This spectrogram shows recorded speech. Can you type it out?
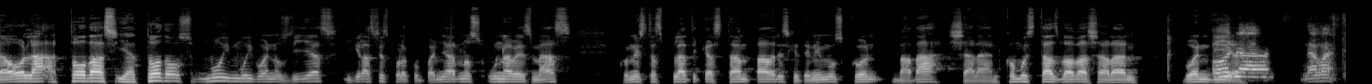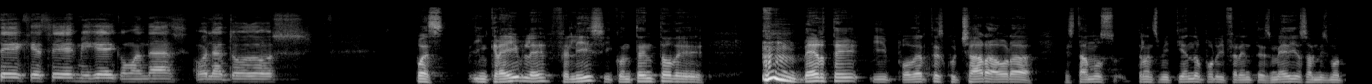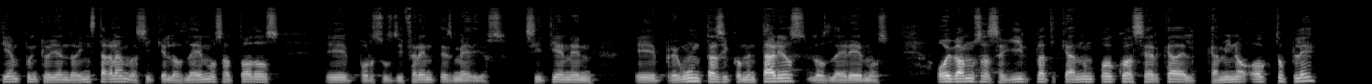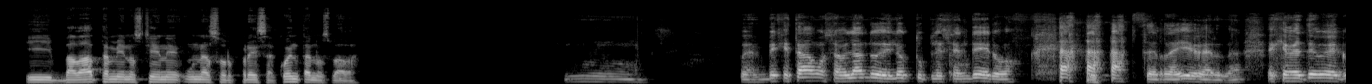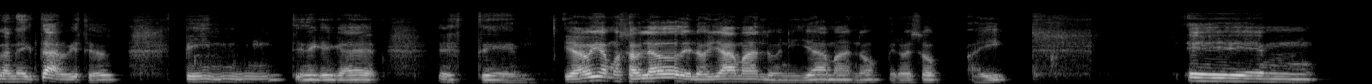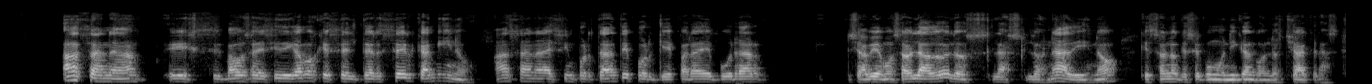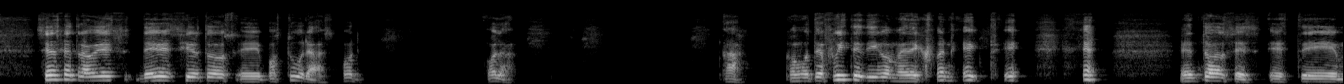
Hola, hola a todas y a todos. Muy, muy buenos días y gracias por acompañarnos una vez más con estas pláticas tan padres que tenemos con Baba Sharan. ¿Cómo estás, Baba Sharan? Buen día. Hola, namaste, ¿qué haces, Miguel? ¿Cómo andás? Hola a todos. Pues increíble, feliz y contento de verte y poderte escuchar. Ahora estamos transmitiendo por diferentes medios al mismo tiempo, incluyendo Instagram, así que los leemos a todos eh, por sus diferentes medios. Si tienen eh, preguntas y comentarios, los leeremos. Hoy vamos a seguir platicando un poco acerca del camino óctuple y Baba también nos tiene una sorpresa. Cuéntanos, Baba. Mm, pues ves que estábamos hablando del óctuple sendero. Se reí, ¿verdad? Es que me tengo que conectar, ¿viste? Pin, tiene que caer. Este, y habíamos hablado de los llamas, los ni llamas, ¿no? Pero eso ahí. Em, asana es, vamos a decir, digamos que es el tercer camino. Asana es importante porque es para depurar, ya habíamos hablado, los, los nadis, ¿no? Que son los que se comunican con los chakras. Se hace a través de ciertas eh, posturas. Hola. Ah, como te fuiste, digo, me desconecte. Entonces, este,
